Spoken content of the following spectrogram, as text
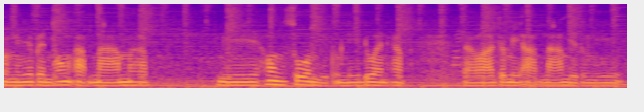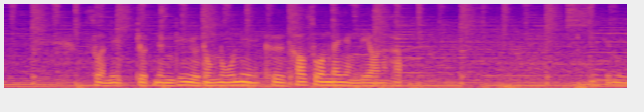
ตรงนี้จะเป็นห้องอาบน้ำนะครับ มีห้องส้วมอยู่ตรงนี้ด้วยนะครับ แต่ว่าจะมีอาบน้ำอยู่ตรงนี้ ส่วนอีกจุดหนึ่งที่อยู่ตรงนู้นนี่คือเข้าส้วมได้อย่างเดียวนะครับนี่จะมี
